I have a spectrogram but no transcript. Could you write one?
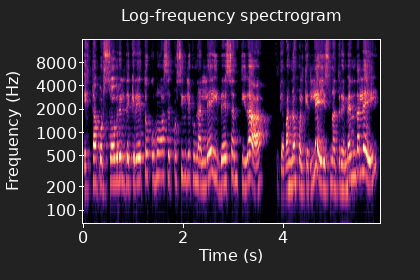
está por sobre el decreto, ¿cómo va a ser posible que una ley de esa entidad, porque además no es cualquier ley, es una tremenda ley,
